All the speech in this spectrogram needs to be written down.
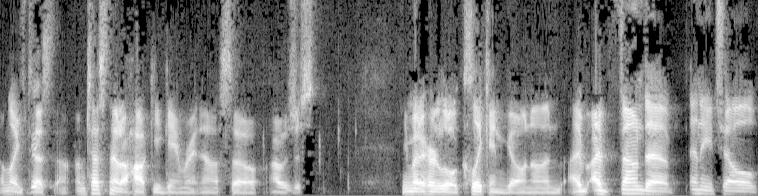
I'm like test. I'm testing out a hockey game right now, so I was just. You might have heard a little clicking going on. I I found a NHL.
